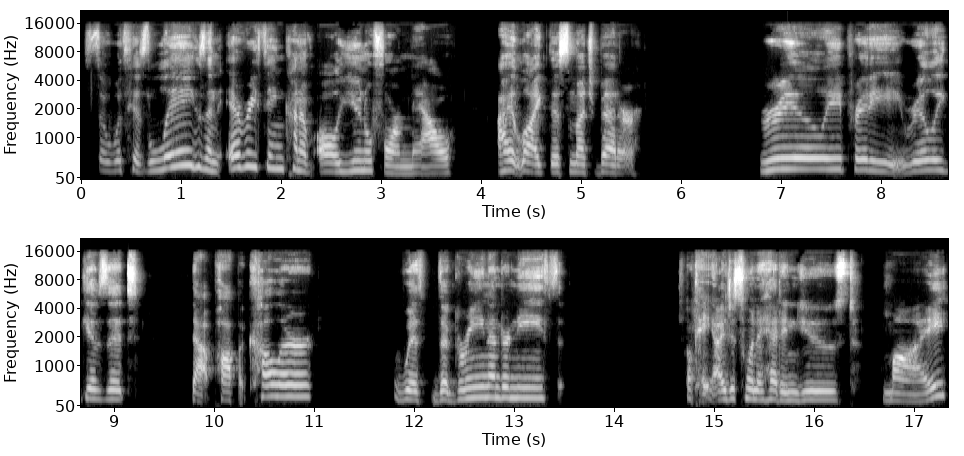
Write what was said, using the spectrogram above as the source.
So with his legs and everything kind of all uniform now, I like this much better. Really pretty, really gives it that pop of color with the green underneath. Okay, I just went ahead and used my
